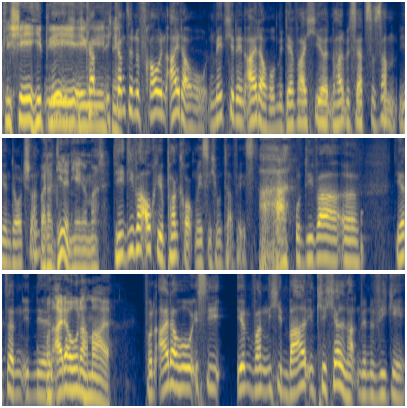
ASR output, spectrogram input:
Klischee, Hippie, nee, ich, ich, kan ich kannte eine Frau in Idaho, ein Mädchen in Idaho, mit der war ich hier ein halbes Jahr zusammen hier in Deutschland. Was hat die denn hier gemacht? Die, die war auch hier Punkrock-mäßig unterwegs. Aha. Und die war, äh, die hat dann in der, Von Idaho nach Mal. von Idaho ist sie irgendwann nicht in Mal, in Kirchhellen hatten wir eine WG.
